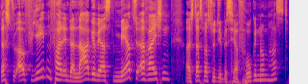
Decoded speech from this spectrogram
dass du auf jeden Fall in der Lage wärst, mehr zu erreichen als das, was du dir bisher vorgenommen hast?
